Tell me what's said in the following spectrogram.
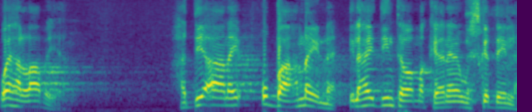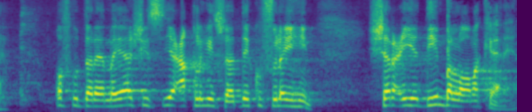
way hallaabayaan. Haddii aanay u baahnayna ilaahay diintaba ma keeneen uu iska dayn laha qofku dareemayaashiisa iyo caqligiisu hadday ku filan yihiin sharci iyo diinba looma keeneen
